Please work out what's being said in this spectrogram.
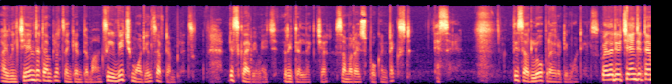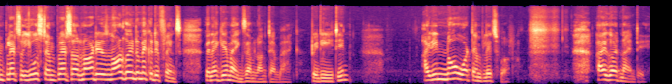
I will change the templates I get the marks see which modules have templates describe image retell lecture summarize spoken text essay these are low priority modules. Whether you change the templates or use templates or not, it is not going to make a difference. When I gave my exam long time back, 2018, I didn't know what templates were. I got 90.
